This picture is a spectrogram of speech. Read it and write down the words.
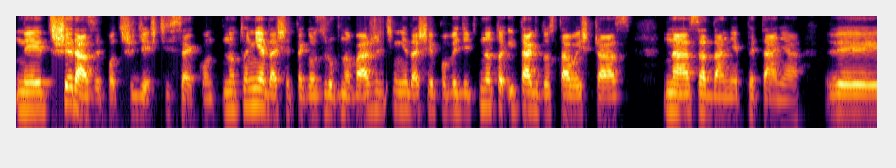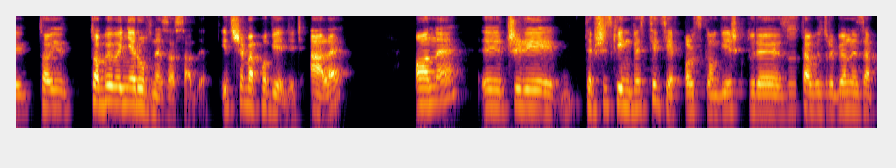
y, trzy razy po 30 sekund, no to nie da się tego zrównoważyć, nie da się powiedzieć, no to i tak dostałeś czas na zadanie pytania. Y, to, to były nierówne zasady i trzeba powiedzieć, ale one, y, czyli te wszystkie inwestycje w polską wieś, które zostały zrobione za,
